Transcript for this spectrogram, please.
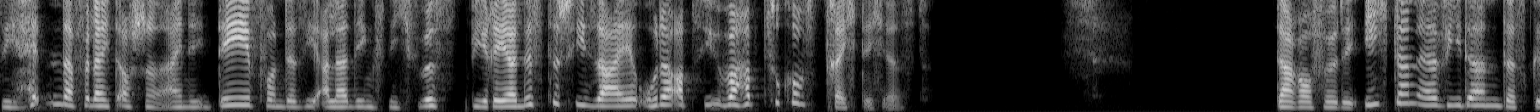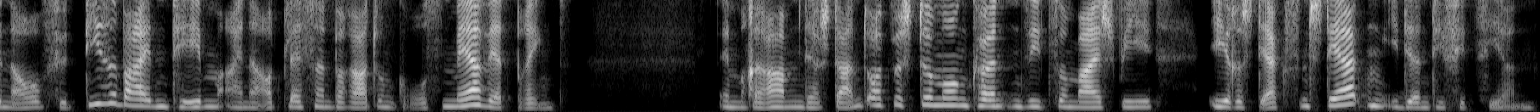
Sie hätten da vielleicht auch schon eine Idee, von der Sie allerdings nicht wüssten, wie realistisch sie sei oder ob sie überhaupt zukunftsträchtig ist. Darauf würde ich dann erwidern, dass genau für diese beiden Themen eine Outplacement-Beratung großen Mehrwert bringt. Im Rahmen der Standortbestimmung könnten Sie zum Beispiel Ihre stärksten Stärken identifizieren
